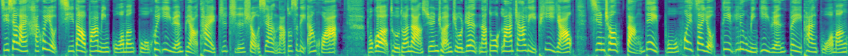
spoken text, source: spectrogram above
接下来还会有七到八名国盟国会议员表态支持首相拿督斯里安华。不过，土团党宣传主任拿督拉扎里辟谣，坚称党内不会再有第六名议员背叛国盟。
